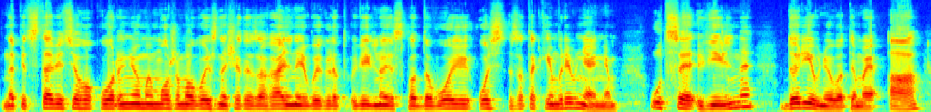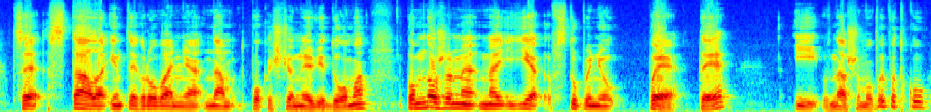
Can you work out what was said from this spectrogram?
На підставі цього кореню ми можемо визначити загальний вигляд вільної складової ось за таким рівнянням. У це вільне дорівнюватиме А, це стале інтегрування нам поки що невідомо, помножене на Є в ступеню ПТ, і в нашому випадку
